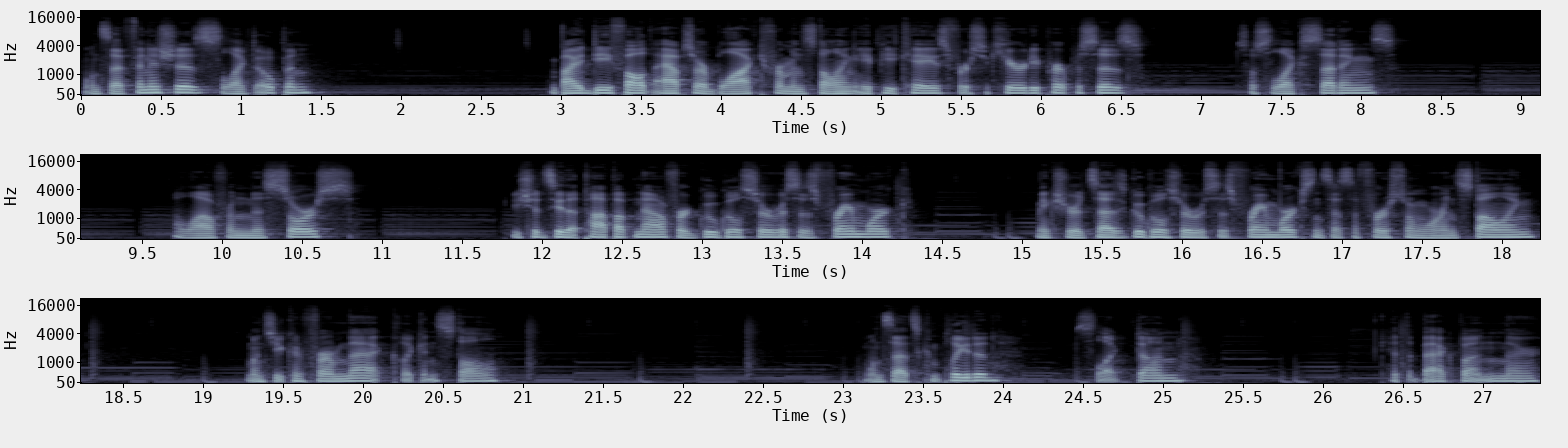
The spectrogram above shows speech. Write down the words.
Once that finishes, select Open. By default, apps are blocked from installing APKs for security purposes, so select Settings, Allow from this source. You should see that pop up now for Google Services Framework, Make sure it says Google Services Framework since that's the first one we're installing. Once you confirm that, click Install. Once that's completed, select Done. Hit the back button there.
